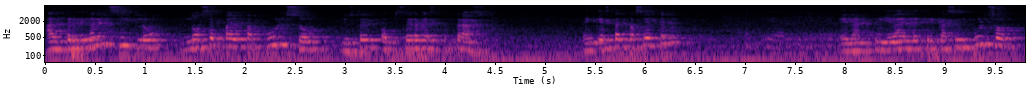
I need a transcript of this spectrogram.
Al terminar el ciclo, no se palpa pulso y usted observa este trazo. ¿En qué está el paciente? En actividad eléctrica sin pulso.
